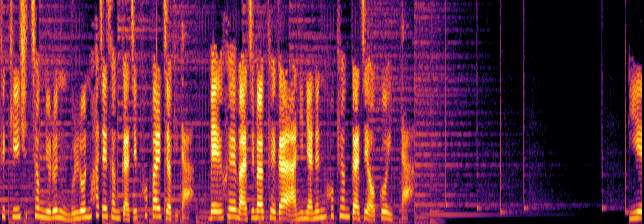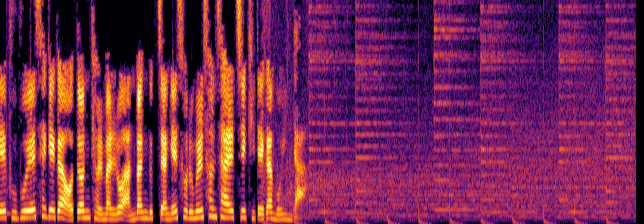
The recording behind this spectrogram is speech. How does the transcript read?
특히 시청률은 물론 화제성까지 폭발적이다. 매회 마지막 회가 아니냐는 호평까지 얻고 있다. 이에 부부의 세계가 어떤 결말로 안방극장의 소름을 선사할지 기대가 모인다.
